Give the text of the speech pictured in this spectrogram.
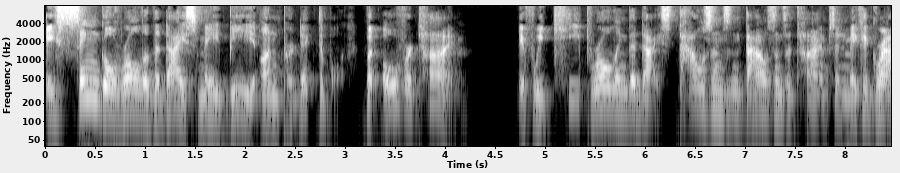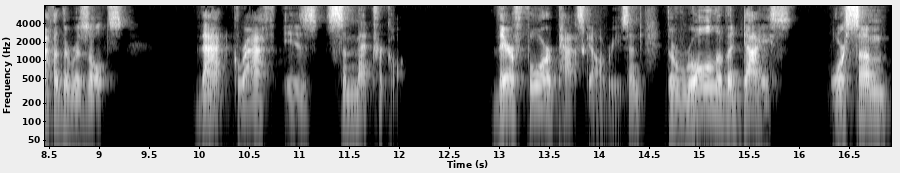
A single roll of the dice may be unpredictable, but over time, if we keep rolling the dice thousands and thousands of times and make a graph of the results, that graph is symmetrical. Therefore, Pascal reasoned, the roll of a dice, or some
